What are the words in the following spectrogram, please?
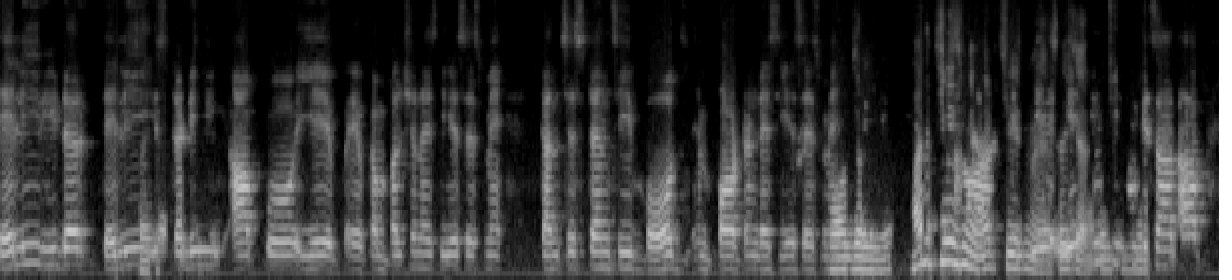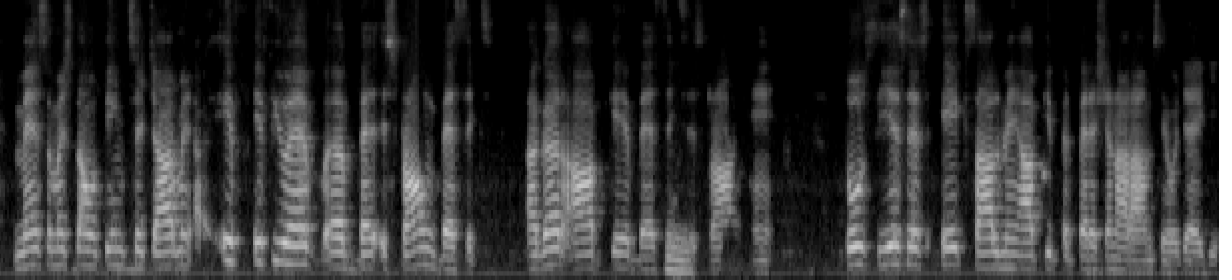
डेली रीडर डेली स्टडी आपको ये कंपल्शन है सी एस एस में। कंसिस्टेंसी बहुत इम्पोर्टेंट है सी एस एस में। हर चीज़ में हर चीज़ में ये, ये इन चीज़ों के साथ आप मैं समझता हूँ तीन से चार में if if you have strong basics अगर आपके बेसिक्स हम्म। हैं तो सी एस एस एक साल में आपकी प्रिपरेशन आराम से हो जाएगी।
